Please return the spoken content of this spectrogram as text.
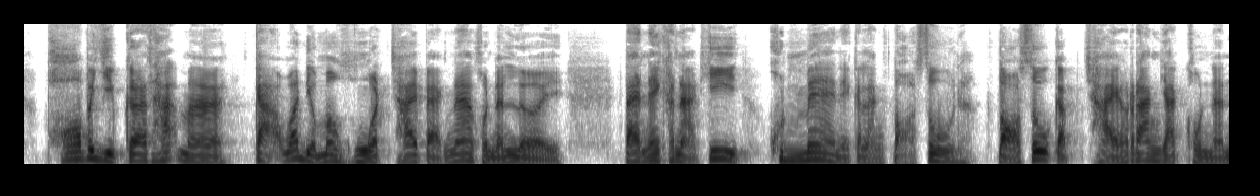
ๆ พอไปหยิบกระทะมากะว่าเดี๋ยวมาหวดชายแปลกหน้าคนนั้นเลย แต่ในขณะที่คุณแม่เนี่ยกำลังต่อสู้นะต่อสู้กับชายร่างยักษ์คนนั้น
